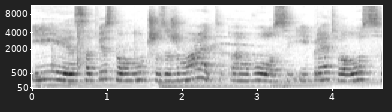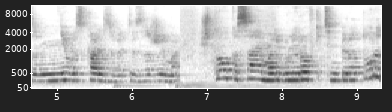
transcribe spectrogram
и, соответственно, он лучше зажимает э, волосы, и прядь волос не выскальзывает из зажима. Что касаемо регулировки температуры,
